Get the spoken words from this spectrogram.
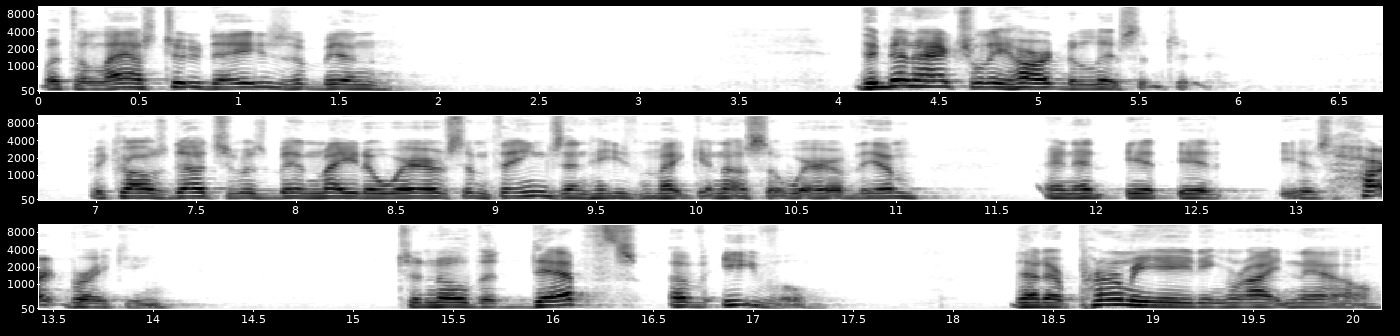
but the last two days have been they've been actually hard to listen to because Dutch has been made aware of some things and he's making us aware of them. And it, it, it is heartbreaking to know the depths of evil that are permeating right now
